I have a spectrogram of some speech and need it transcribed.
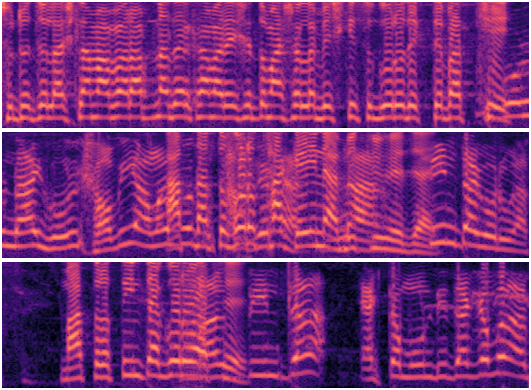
ছুটে চলে আসলাম আবার আপনাদের খামার এসে তো মাসাল্লাহ বেশ কিছু গরু দেখতে পাচ্ছি। গরু নাই গরু সবই আমার আপনার তো গরু থাকেই না, বিক্রি হয়ে যায়। তিনটা গরু আছে। মাত্র তিনটা গরু আছে। তিনটা একটা মুন্ডি দেখাবো আর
